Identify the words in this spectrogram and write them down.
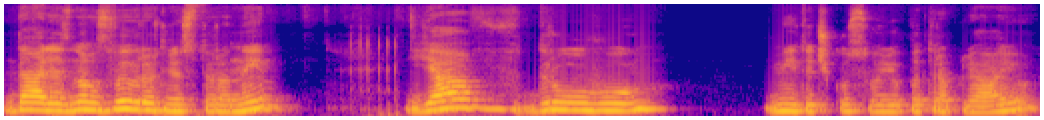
Далі, знову з виворотньої сторони, я в другу міточку свою потрапляю.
